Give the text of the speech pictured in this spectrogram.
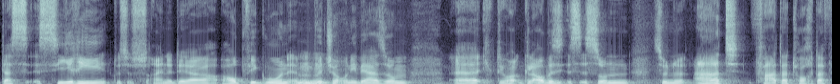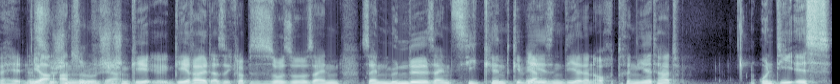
dass Siri, das ist eine der Hauptfiguren im mhm. Witcher-Universum, äh, ich glaube, es ist so, ein, so eine Art Vater-Tochter-Verhältnis ja, zwischen, absolut, zwischen ja. Geralt, also ich glaube, es ist so, so sein, sein Mündel, sein Ziehkind gewesen, ja. die er dann auch trainiert hat. Und die ist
